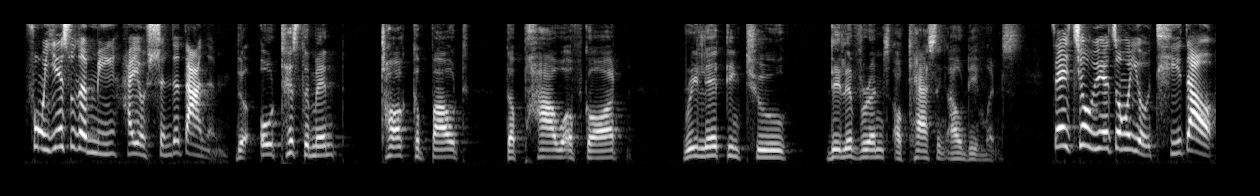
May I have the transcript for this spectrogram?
奉耶稣的名，还有神的大能。 The Old Testament talk about the power of God relating to deliverance or casting out demons. 在旧约中有提到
